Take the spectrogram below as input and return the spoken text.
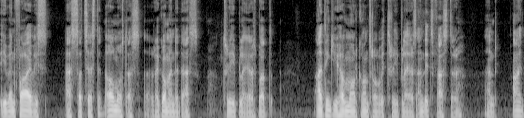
even five is as suggested, almost as recommended as three players. But I think you have more control with three players, and it's faster, and I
